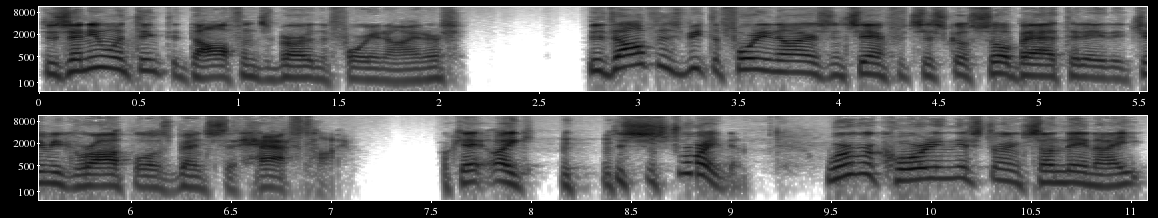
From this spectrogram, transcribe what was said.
does anyone think the Dolphins are better than the 49ers? The Dolphins beat the 49ers in San Francisco so bad today that Jimmy Garoppolo was benched at halftime. Okay, like destroyed them. We're recording this during Sunday night.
